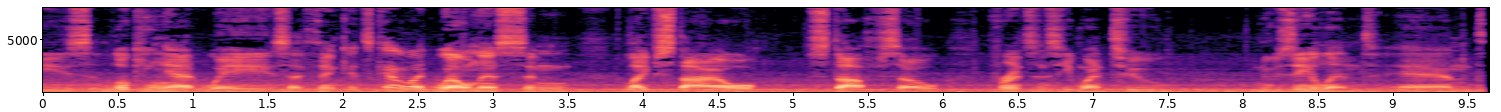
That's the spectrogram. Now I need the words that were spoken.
he's looking at ways. I think it's kind of like wellness and lifestyle stuff. So, for instance, he went to New Zealand and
